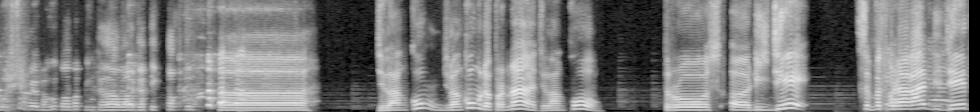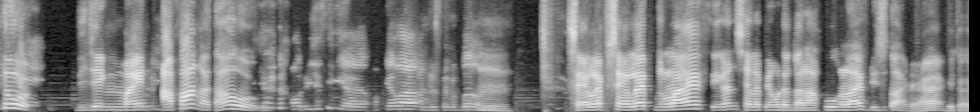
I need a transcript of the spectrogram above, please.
gue capek banget apa tingkah warga TikTok tuh eh jelangkung, jelangkung udah pernah, jelangkung. Terus eh, DJ sempet Iya, pernah kan iya, DJ tuh. DJ yang main DJ apa nggak tahu. ya kalau dia sih ya oke lah understandable Hmm. Seleb seleb nge-live ya kan seleb yang udah nggak laku nge-live di situ ada gitu.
